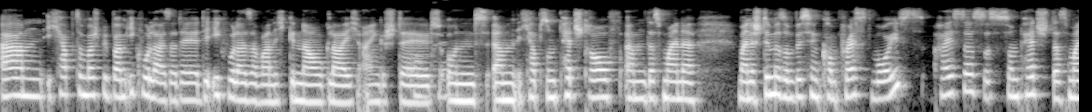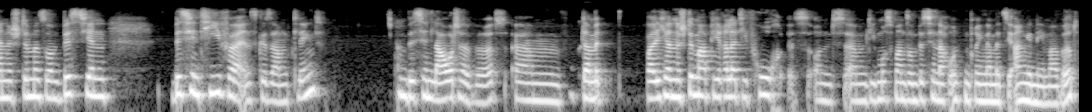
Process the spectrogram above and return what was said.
Ähm, ich habe zum Beispiel beim Equalizer, der, der Equalizer war nicht genau gleich eingestellt. Okay. Und ähm, ich habe so ein Patch drauf, ähm, dass meine, meine Stimme so ein bisschen Compressed Voice heißt das. Das ist so ein Patch, dass meine Stimme so ein bisschen, bisschen tiefer insgesamt klingt. Ein bisschen lauter wird. Ähm, okay. Damit, weil ich ja eine Stimme habe, die relativ hoch ist. Und ähm, die muss man so ein bisschen nach unten bringen, damit sie angenehmer wird.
